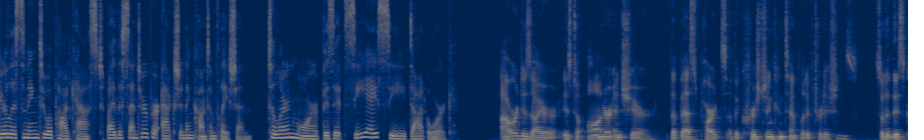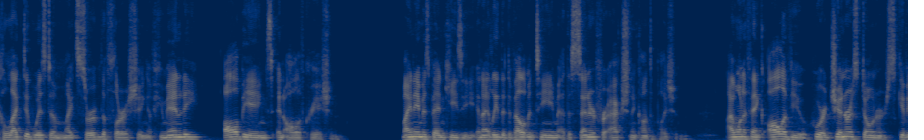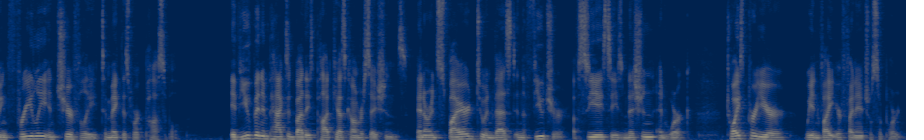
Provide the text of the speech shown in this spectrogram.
You're listening to a podcast by the Center for Action and Contemplation. To learn more, visit cac.org. Our desire is to honor and share the best parts of the Christian contemplative traditions so that this collective wisdom might serve the flourishing of humanity, all beings, and all of creation. My name is Ben Kesey, and I lead the development team at the Center for Action and Contemplation. I want to thank all of you who are generous donors, giving freely and cheerfully to make this work possible. If you've been impacted by these podcast conversations and are inspired to invest in the future of CAC's mission and work, twice per year we invite your financial support.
